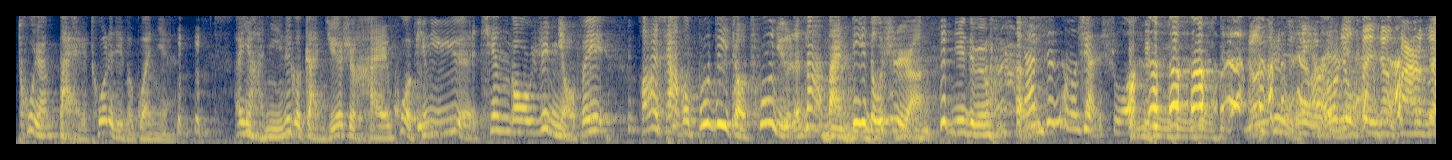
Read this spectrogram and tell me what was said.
突然摆脱了这个观念，哎呀，你那个感觉是海阔凭鱼跃，天高任鸟飞，啊家伙不必找处女了，那满地都是啊，你对吧？你还真他妈敢说？然后有时候就奔向八十岁，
